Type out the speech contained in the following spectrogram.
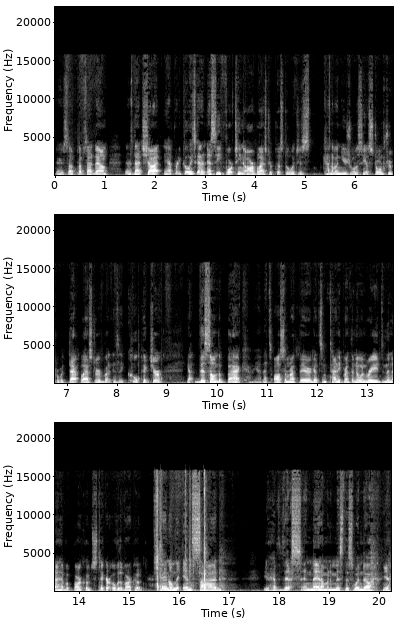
There's up, upside down. There's that shot. Yeah, pretty cool. He's got an SE-14R blaster pistol, which is kind of unusual to see a stormtrooper with that blaster, but it's a cool picture. Got this on the back. Yeah, that's awesome right there. Got some tiny print that no one reads. And then I have a barcode sticker over the barcode. And on the inside, you have this. And man, I'm going to miss this window. yeah,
